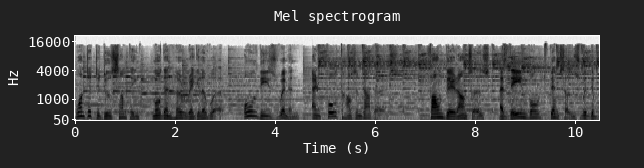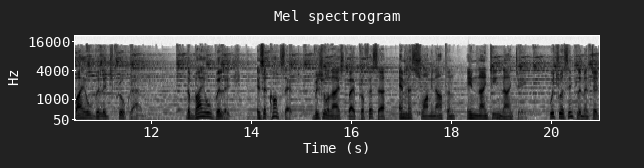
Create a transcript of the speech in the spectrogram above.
wanted to do something more than her regular work. All these women and 4,000 others found their answers as they involved themselves with the Bio Village program. The Bio Village is a concept visualized by Professor M.S. Swaminathan in 1990, which was implemented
